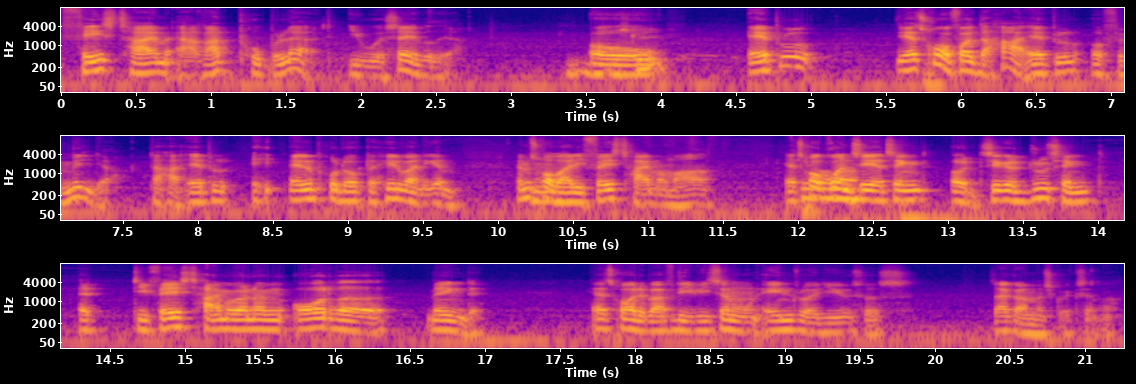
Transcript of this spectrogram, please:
FaceTime er ret populært i USA, ved jeg. Og Måske. Apple... Jeg tror, folk, der har Apple, og familier, der har Apple, alle produkter hele vejen igennem, dem tror Mm. bare, de FaceTimer meget. Jeg tror, grund til, at jeg tænkte, og sikkert du tænkte, at de FaceTimer godt nok en overdrevet mængde. Jeg tror, det er bare, fordi vi er sådan nogle Android-users. Der gør man sgu ikke sådan noget.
